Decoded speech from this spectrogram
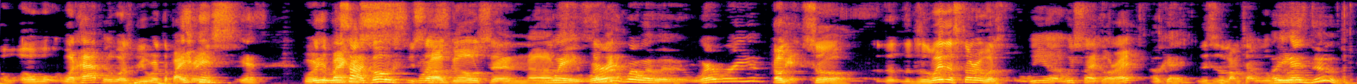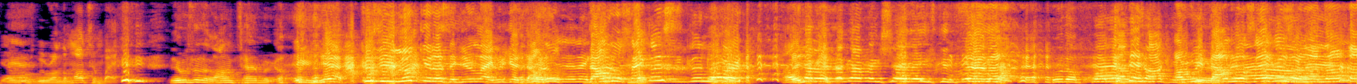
Oh, oh, what happened was we were at the bike race. yes. were We- we saw a ghost We once. saw a ghost and. Uh, wait, where, wait, wait, wait, where were you? Okay, so the, the, the way the story was, we uh, we cycle, right? Okay. This is a long time ago. Oh, We you were- guys do. Yeah, Yeah. We, we were on the mountain bike. it was a long time ago. yeah, because you look at us and you're like, we get downhill, They're like, downhill good- cyclists. Good lord. I gotta, I gotta make sure they can see who the fuck I'm talking Are we to. downhill cyclists or what? man. No.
